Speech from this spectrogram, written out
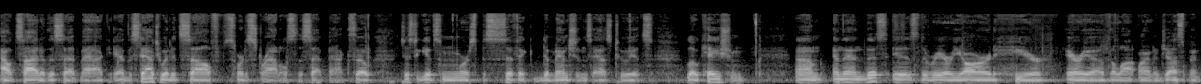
outside of the setback, and the statuette itself sort of straddles the setback. So just to give some more specific dimensions as to its location. Um, and then this is the rear yard here area of the lot line adjustment.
